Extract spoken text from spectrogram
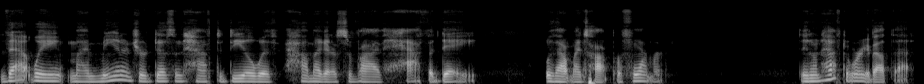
That way, my manager doesn't have to deal with how am I going to survive half a day without my top performer. They don't have to worry about that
